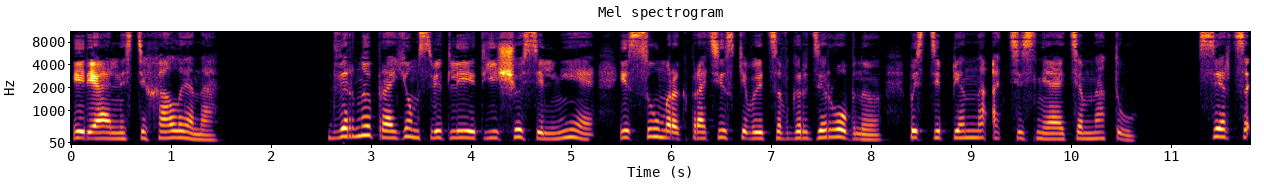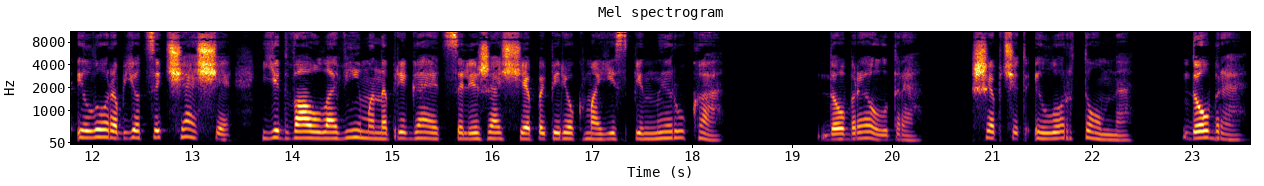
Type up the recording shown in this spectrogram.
и реальности Халена. Дверной проем светлеет еще сильнее, и сумрак протискивается в гардеробную, постепенно оттесняя темноту. Сердце Илора бьется чаще, едва уловимо напрягается лежащая поперек моей спины рука. Доброе утро, шепчет Илор томно. Доброе,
